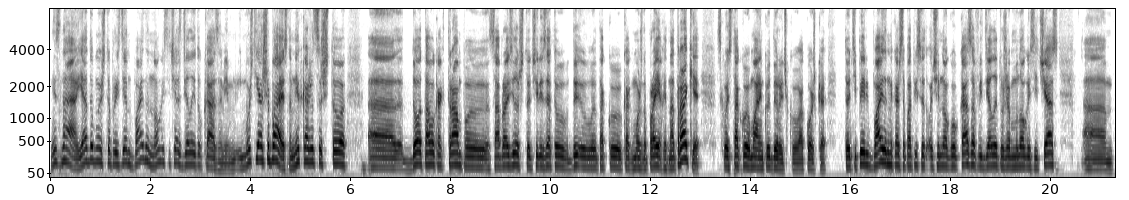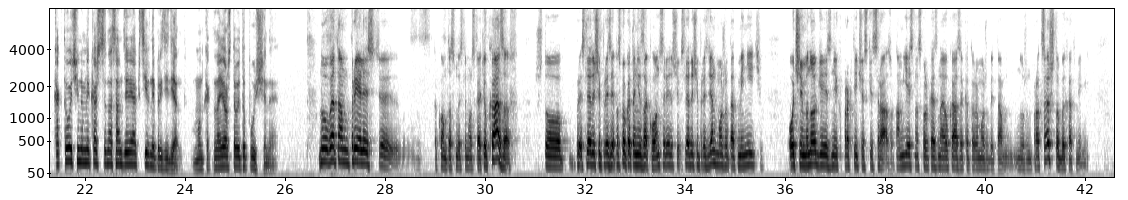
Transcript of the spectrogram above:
Не знаю, я думаю, что президент Байден много сейчас делает указами. Может, я ошибаюсь, но мне кажется, что э, до того, как Трамп э, сообразил, что через эту такую, как можно проехать на траке сквозь такую маленькую дырочку, окошко, то теперь Байден, мне кажется, подписывает очень много указов и делает уже много сейчас. Э, как-то очень, мне кажется, на самом деле активный президент. Он как-то наверстывает упущенное. Ну, в этом прелесть э, каком-то смысле, можно сказать, указов, что следующий президент, поскольку это не закон, следующий, следующий президент может отменить очень многие из них практически сразу. Там есть, насколько я знаю, указы, которые, может быть, там нужен процесс, чтобы их отменить.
